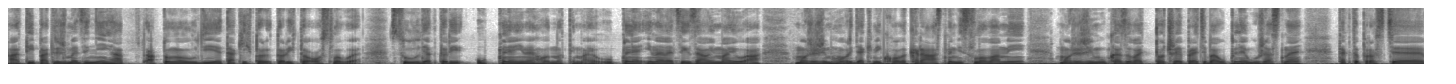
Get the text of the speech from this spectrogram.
a ty patríš medzi nich a, a plno ľudí je takých, ktorý, ktorých to oslovuje. Sú ľudia, ktorí úplne iné hodnoty majú, úplne iné veci ich zaujímajú a môžeš im hovoriť akýmikoľvek krásnymi slovami, môžeš im ukazovať to, čo je pre teba úplne úžasné, tak to proste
